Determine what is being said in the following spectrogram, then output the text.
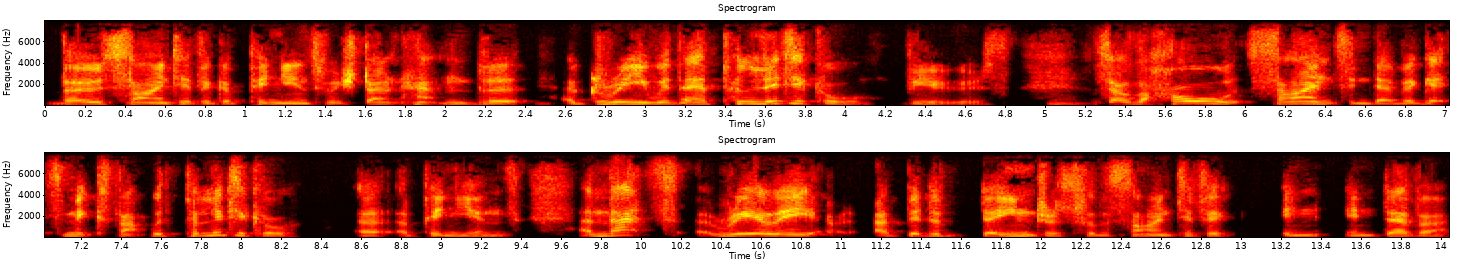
those scientific opinions which don't happen to agree with their political views. Yeah. So the whole science endeavor gets mixed up with political uh, opinions. And that's really a bit of dangerous for the scientific in, endeavor.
